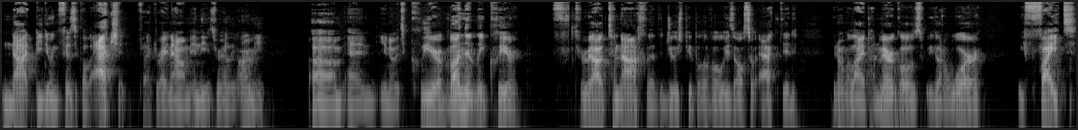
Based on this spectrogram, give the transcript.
not be doing physical action. In fact, right now I'm in the Israeli army, um, and you know it's clear, abundantly clear, throughout Tanakh that the Jewish people have always also acted. We don't rely upon miracles. We go to war. We fight.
